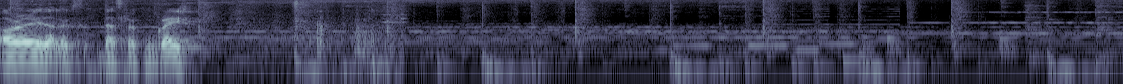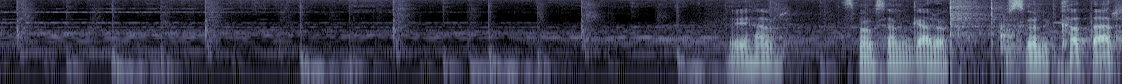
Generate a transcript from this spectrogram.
Already that looks that's looking great. There you have smoked salmon gateau. I'm just going to cut that.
